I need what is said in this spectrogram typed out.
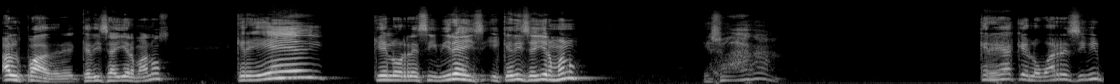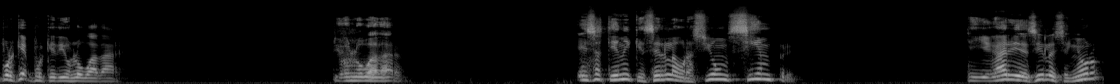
al Padre, ¿qué dice ahí hermanos? Creed que lo recibiréis. ¿Y qué dice ahí hermano? Eso haga. Crea que lo va a recibir. ¿Por qué? Porque Dios lo va a dar. Dios lo va a dar. Esa tiene que ser la oración siempre. De llegar y decirle, Señor,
